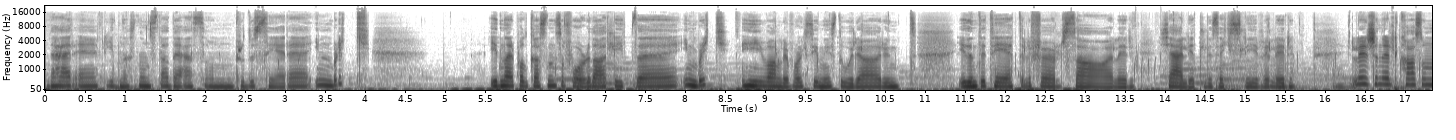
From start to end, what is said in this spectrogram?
det her er Fride Nesten Onsdag. Det er jeg som produserer Innblikk. I denne podkasten så får du da et lite innblikk i vanlige folk sine historier rundt identitet eller følelser eller kjærlighet eller sexliv eller, eller generelt hva som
